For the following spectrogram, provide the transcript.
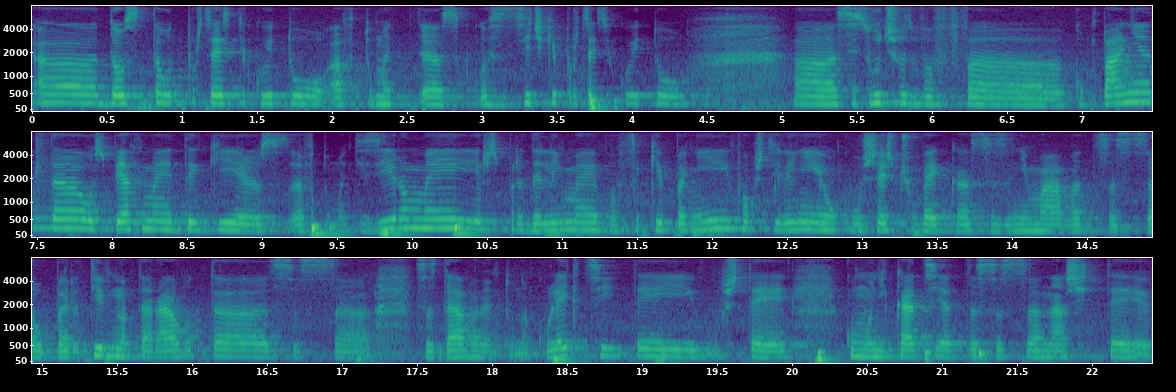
а, доста от процесите, които автомат, а, всички процеси, които се случват в компанията. Успяхме да ги автоматизираме и разпределиме в екипа ни. В общи линии около 6 човека се занимават с оперативната работа, с създаването на колекциите и въобще комуникацията с нашите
